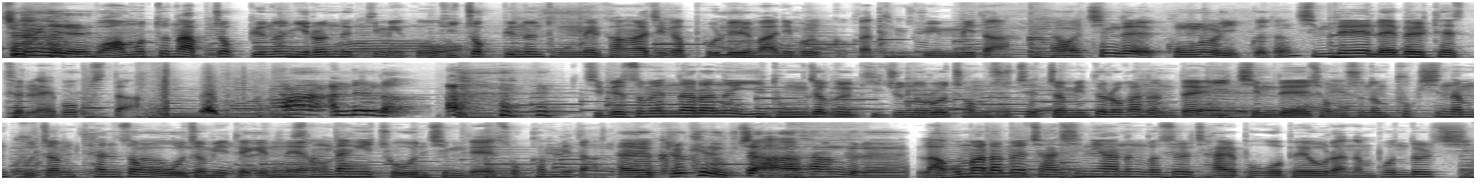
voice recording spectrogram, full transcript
조용히 해. 뭐 아무튼 앞쪽 view는 이런 느낌이고 뒤쪽 view는 동네 강아지가 볼일 많이 볼 것 같은 view입니다 잠깐만 침대 공놀이 있거든? 침대에 레벨 테스트를 해봅시다 아 안된다. 집에서 맨날 하는 이 동작을 기준으로 점수 채점이 들어가는데 이 침대의 점수는 푹신함 9점 탄성 5점이 되겠네요. 상당히 좋은 침대에 속합니다. 에 그렇게 눕지 않아 사람들은. 라고 말하며 자신이 하는 것을 잘 보고 배우라는 본돌씨.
